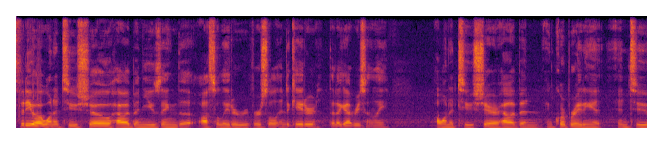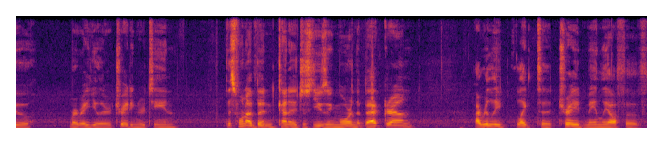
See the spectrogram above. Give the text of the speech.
video I wanted to show how I've been using the oscillator reversal indicator that I got recently. I wanted to share how I've been incorporating it into my regular trading routine. This one I've been kind of just using more in the background. I really like to trade mainly off of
